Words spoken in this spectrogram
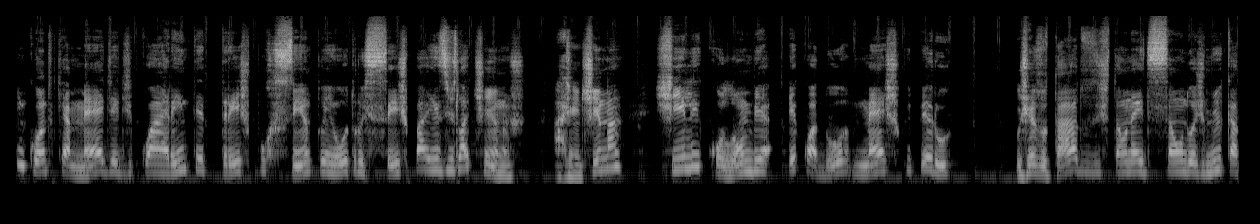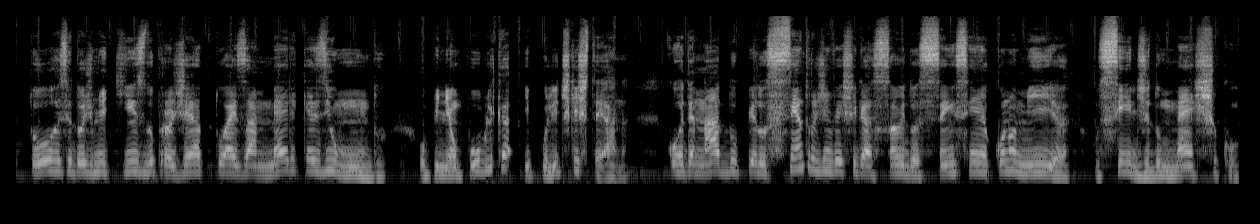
enquanto que a média é de 43% em outros seis países latinos: Argentina, Chile, Colômbia, Equador, México e Peru. Os resultados estão na edição 2014-2015 do projeto As Américas e o Mundo Opinião Pública e Política Externa, coordenado pelo Centro de Investigação e Docência em Economia, o CID, do México,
